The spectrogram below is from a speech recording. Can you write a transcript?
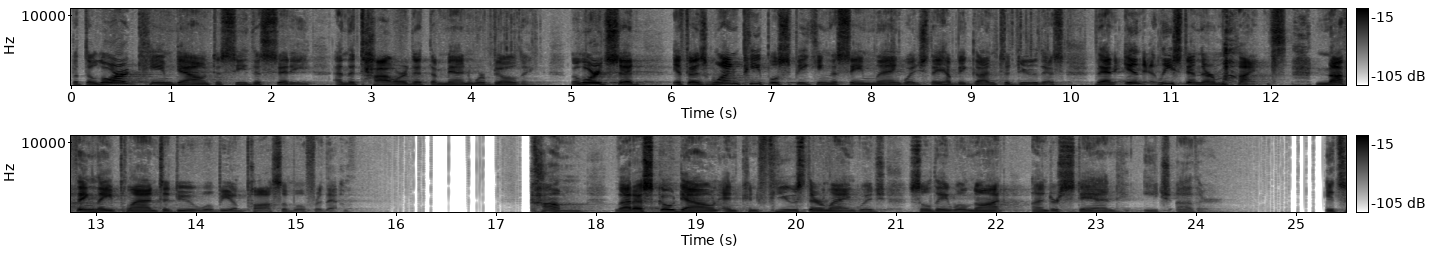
But the Lord came down to see the city and the tower that the men were building. The Lord said, If as one people speaking the same language they have begun to do this, then in, at least in their minds, nothing they plan to do will be impossible for them. Come, let us go down and confuse their language so they will not understand each other. It's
